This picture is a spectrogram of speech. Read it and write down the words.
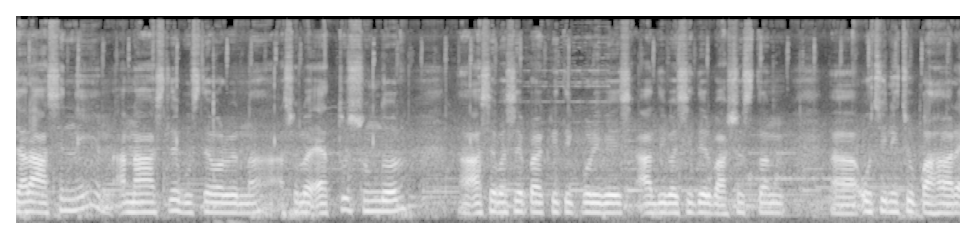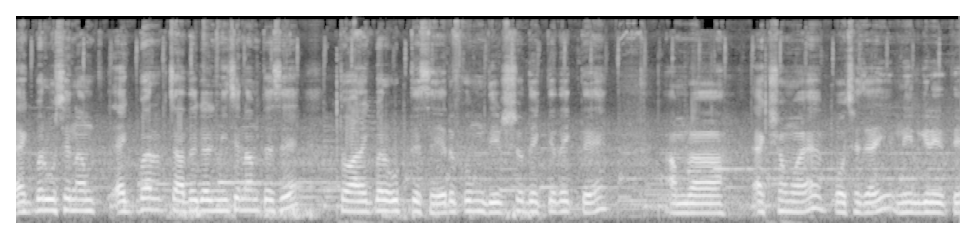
যারা আসেননি, না আসলে বুঝতে পারবেন না। আসলে এত সুন্দর আশেপাশে প্রাকৃতিক পরিবেশ, আদিবাসীদের বাসস্থান উঁচু নিচু পাহাড়, একবার উঁচে নাম, একবার চাঁদের গাড়ি নিচে নামতেছে, তো আরেকবার উঠতেছে। এরকম দৃশ্য দেখতে দেখতে আমরা এক সময়ে পৌঁছে যাই নীলগিরিতে।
